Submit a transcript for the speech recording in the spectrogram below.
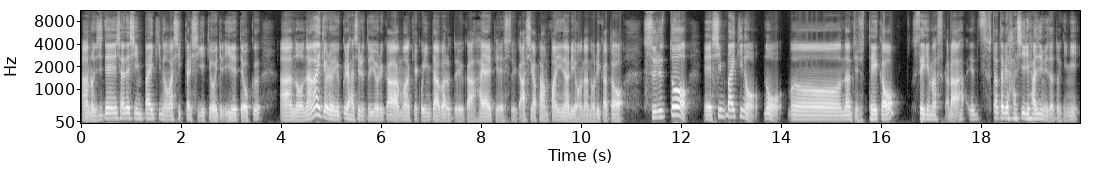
あの、自転車で心肺機能はしっかり刺激を置いて入れておく。あの、長い距離をゆっくり走るというよりか、まあ結構インターバルというか、速いペースというか、足がパンパンになるような乗り方をすると、えー、心肺機能の、うーん、なんていうんでしょう、低下を防げますから、再び走り始めた時に、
